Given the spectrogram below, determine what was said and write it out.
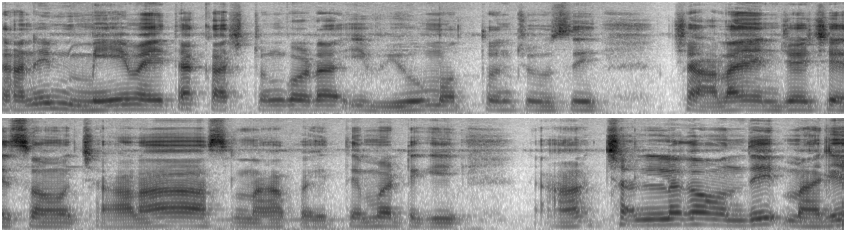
కానీ మేమైతే కష్టం కూడా ఈ వ్యూ మొత్తం చూసి చాలా ఎంజాయ్ చేసాం. చాలా అసలు నాకైతే మట్టుకి చల్లగా ఉంది. మరీ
